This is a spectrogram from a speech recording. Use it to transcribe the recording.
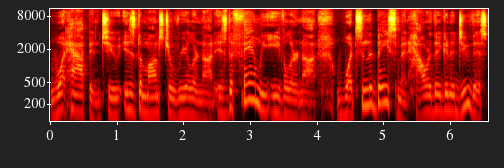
what happened to is the monster real or not? Is the family evil or not? What's in the basement? How are they going to do this?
